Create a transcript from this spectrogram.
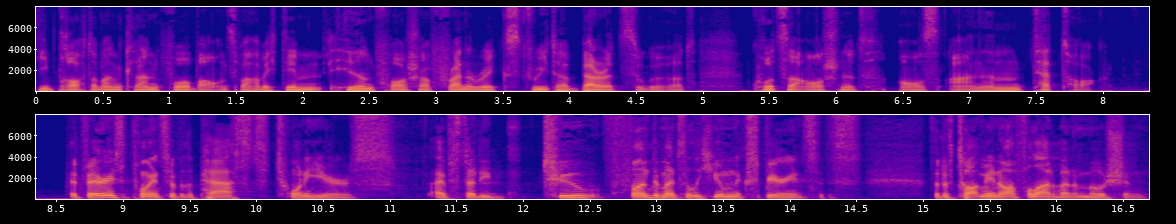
Die braucht aber einen kleinen Vorbau. Und zwar habe ich dem Hirnforscher Frederick Streeter Barrett zugehört. Kurzer Ausschnitt aus einem TED Talk. At various points over the past 20 years, I've studied two fundamentally human experiences that have taught me an awful lot about emotion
